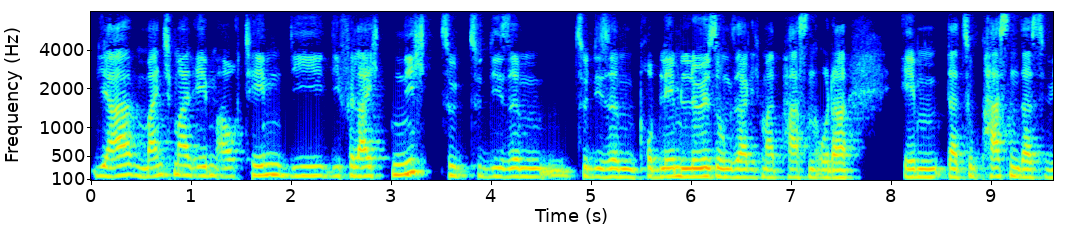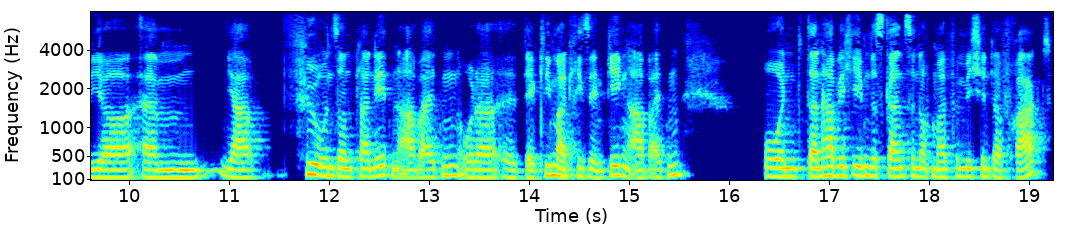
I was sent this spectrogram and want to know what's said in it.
ja, manchmal eben auch Themen, die, die vielleicht nicht zu, zu diesem, zu diesem Problemlösung, sage ich mal, passen oder eben dazu passen, dass wir ähm, ja für unseren Planeten arbeiten oder äh, der Klimakrise entgegenarbeiten. Und dann habe ich eben das Ganze nochmal für mich hinterfragt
